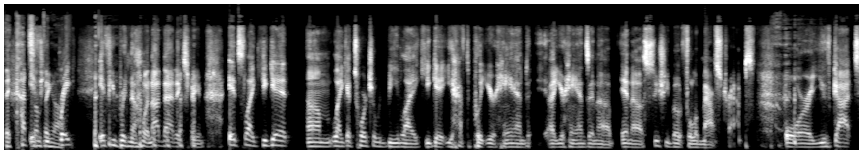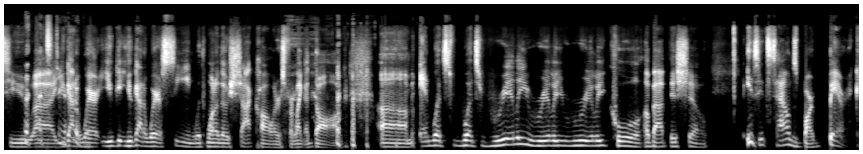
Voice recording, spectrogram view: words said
they cut something off. Break, if you bring, no, not that extreme. It's like you get um, like a torture would be like you get you have to put your hand uh, your hands in a in a sushi boat full of mouse traps. Or you've got to uh, you got to wear you you got to wear a scene with one of those shock collars for like a dog. Um, and what's what's really really really cool about this show is it sounds barbaric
